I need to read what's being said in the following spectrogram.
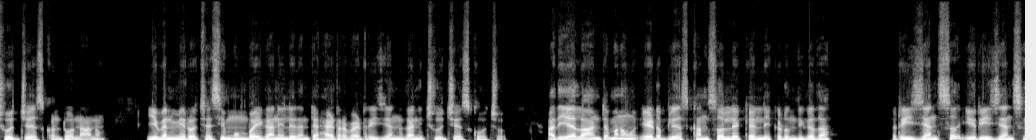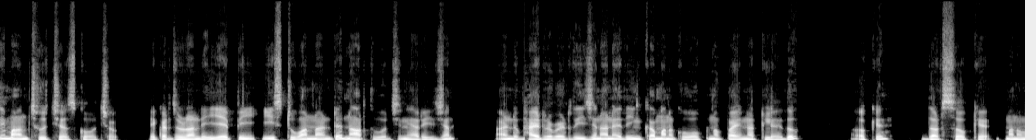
చూజ్ చేసుకుంటున్నాను. ఈవెన్ మీరు వచ్చేసి ముంబై కానీ లేదంటే హైదరాబాద్ రీజియన్ కానీ చూజ్ చేసుకోవచ్చు. అది ఎలా అంటే మనం ఏడబ్ల్యూఎస్ కన్సోల్లోకి వెళ్ళి ఇక్కడ ఉంది కదా రీజియన్స్. ఈ రీజియన్స్ని మనం చూజ్ చేసుకోవచ్చు. ఇక్కడ చూడండి ఏపీ ఈస్ట్ వన్ అంటే North Virginia region. And Hyderabad region అనేది ఇంకా మనకు ఓపెన్ అప్ అయినట్లేదు. ఓకే. దట్స్ ఓకే మనం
